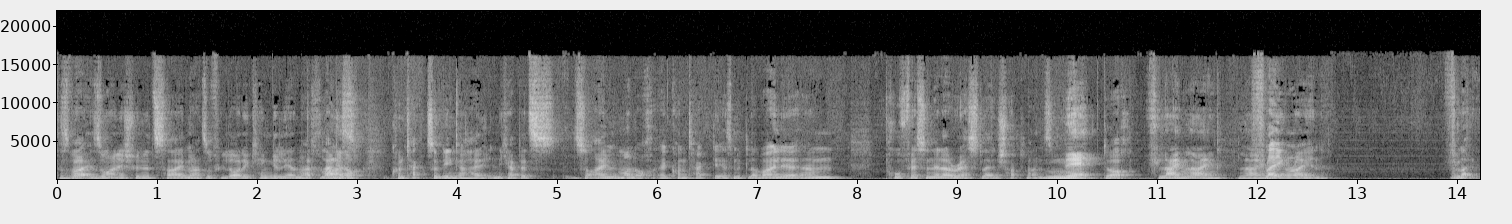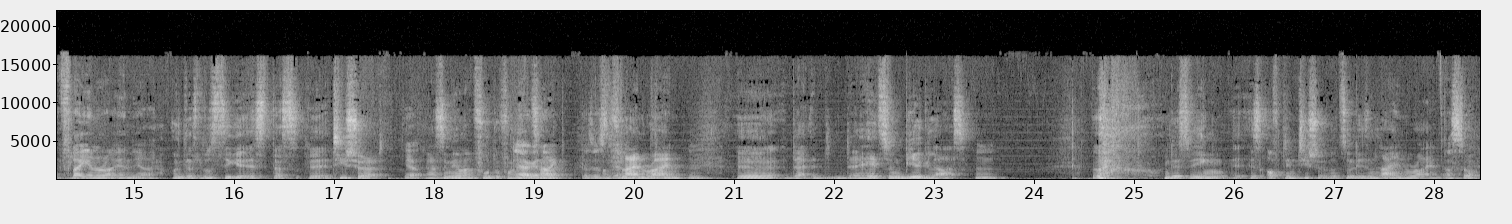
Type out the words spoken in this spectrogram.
das war so eine schöne Zeit. Man hat so viele Leute kennengelernt, man hat Krass. lange noch Kontakt zu denen gehalten. Ich habe jetzt zu einem immer noch äh, Kontakt, der ist mittlerweile ähm, professioneller Wrestler in Schottland. So. Nee. Doch. Flying Lion. Lion. Flying Ryan. Fly, Flying Ryan, ja. Und das Lustige ist, das äh, T-Shirt, Ja, da hast du mir mal ein Foto von ja genau. gezeigt, Das ist von der. Flying Ryan, Hm. äh, da, da hältst du ein Bierglas. Hm. Und deswegen ist auf dem T-Shirt nur zu lesen Lion Ryan. Ach so.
